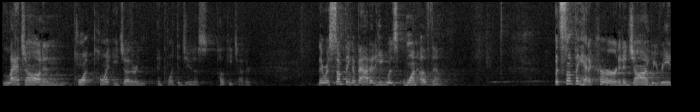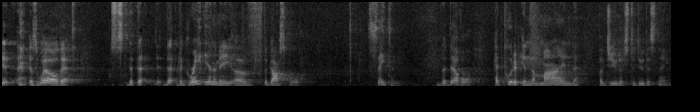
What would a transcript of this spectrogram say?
latch on and point, point each other and, and point to Judas, poke each other. There was something about it, he was one of them. But something had occurred, and in John we read it as well that, that, the, that the great enemy of the gospel, Satan, the devil, had put it in the mind of Judas to do this thing.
